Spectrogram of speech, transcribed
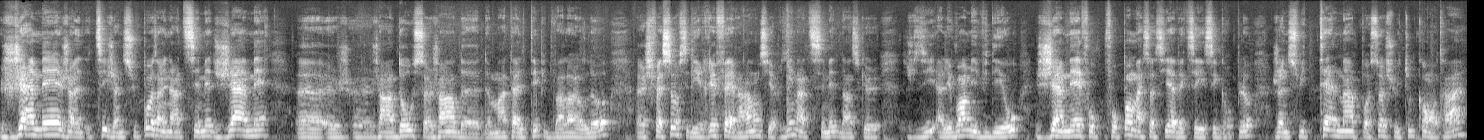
jamais, je, je ne suis pas un antisémite, jamais euh, euh, j'endosse ce genre de, mentalité puis de valeurs-là. Euh, je fais ça, c'est des références, il n'y a rien d'antisémite dans ce que je dis. Allez voir mes vidéos, jamais, il faut, faut pas m'associer avec ces, groupes-là. Je ne suis tellement pas ça, je suis tout le contraire.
